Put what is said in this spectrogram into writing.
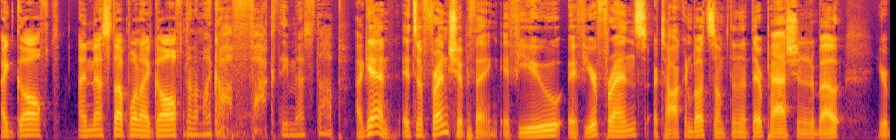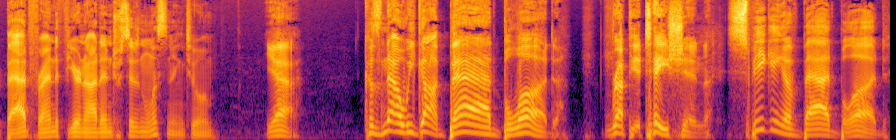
I golfed, I messed up when I golfed." And I'm like, "Oh fuck, they messed up." again it's a friendship thing if you if your friends are talking about something that they're passionate about you're a bad friend if you're not interested in listening to them Yeah. Cuz now we got bad blood. Reputation. speaking of bad blood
